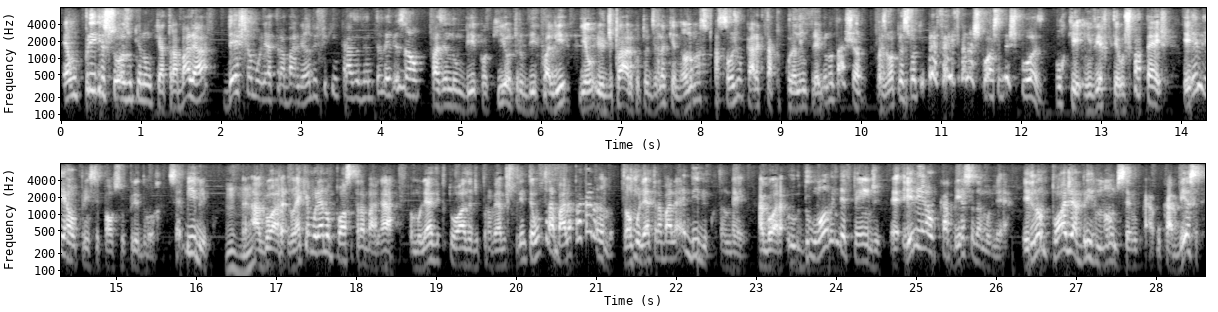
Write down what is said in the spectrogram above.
é um preguiçoso que não quer trabalhar, deixa a mulher trabalhando e fica em casa vendo televisão, fazendo um bico aqui, outro bico ali. E eu, eu claro que eu estou dizendo aqui, não numa situação de um cara que está procurando emprego e não está achando, mas uma pessoa que prefere ficar nas costas da esposa. Porque inverteu os papéis. Ele é o principal supridor. Isso é bíblico. Uhum. Agora, não é que a mulher não possa trabalhar. A mulher virtuosa de Provérbios 31 trabalha pra caramba. Então a mulher trabalhar é bíblico também. Agora, o, do homem depende. É, ele é o cabeça da mulher. Ele não pode abrir mão de ser o cabeça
